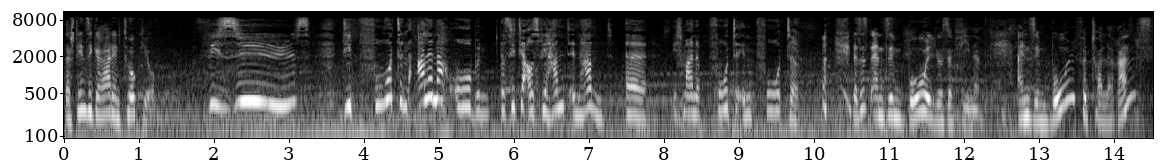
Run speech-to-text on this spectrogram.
da stehen sie gerade in Tokio. Wie süß. Die Pfoten alle nach oben. Das sieht ja aus wie Hand in Hand. Äh, ich meine Pfote in Pfote. Das ist ein Symbol, Josephine. Ein Symbol für Toleranz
